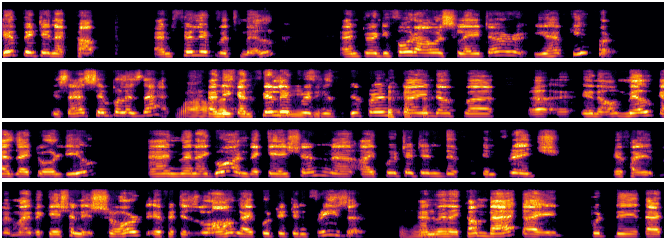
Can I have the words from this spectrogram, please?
dip it in a cup and fill it with milk. And 24 hours later, you have kefir. It's as simple as that. Wow, and you can fill it with, with, different kind of, uh, uh, you know, milk, as I told you. And when I go on vacation, uh, I put it in the in fridge. If I my vacation is short, if it is long, I put it in freezer. Mm-hmm. And when I come back, I put the that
